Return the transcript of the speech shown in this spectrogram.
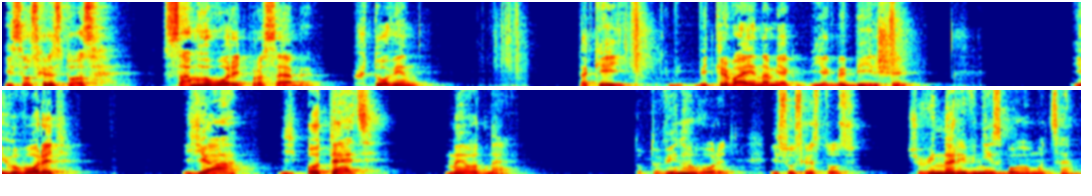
Ісус Христос сам говорить про себе, хто Він такий, відкриває нам як, якби більше і говорить: Я й Отець ми одне. Тобто Він говорить, Ісус Христос, що Він на рівні з Богом Отцем.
